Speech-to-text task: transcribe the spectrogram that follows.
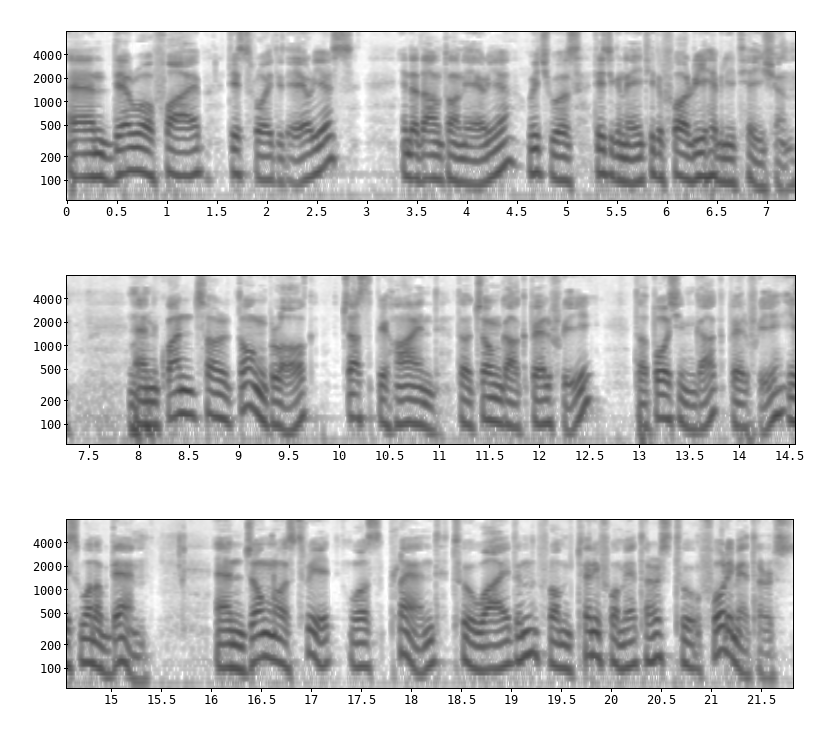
And there were five destroyed areas in the downtown area, which was designated for rehabilitation. And Kwancheol Dong block, just behind the Jonggak Belfry, the Boshingak Belfry, is one of them. And Jongno Street was planned to widen from 24 meters to 40 meters.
